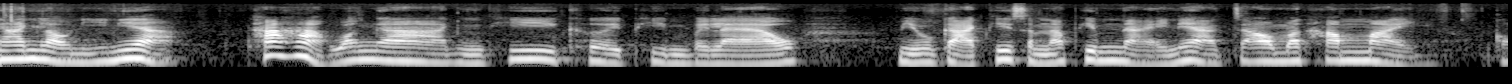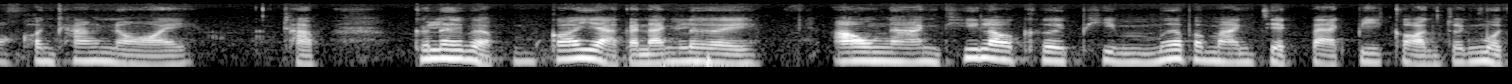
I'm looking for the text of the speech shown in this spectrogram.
งานเหล่านี้เนี่ย ถ้าหากว่างานที่เคยพิมพ์ไปแล้ว มีโอกาสที่สำนักพิมพ์ไหนเนี่ยจะเอามาทำใหม่ก็ค่อนข้างน้อย ครับ ก็เลยแบบก็อยากกันนั้นเลย เอางานที่เราเคยพิมพ์เมื่อประมาณ 7-8 ปีก่อนจนหมด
